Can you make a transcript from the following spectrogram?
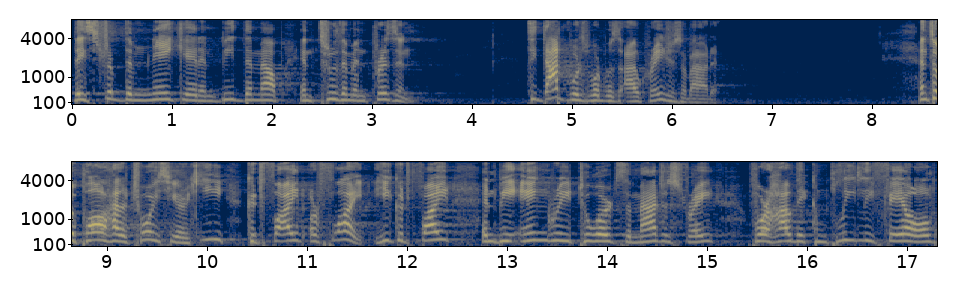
they stripped them naked and beat them up and threw them in prison. See, that was what was outrageous about it. And so Paul had a choice here. He could fight or flight. He could fight and be angry towards the magistrate for how they completely failed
